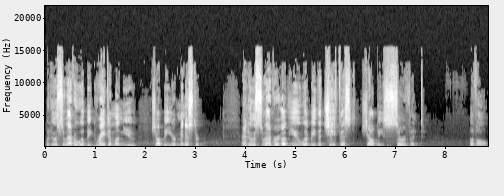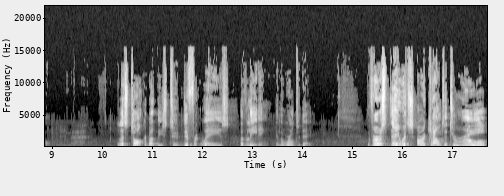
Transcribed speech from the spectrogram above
But whosoever will be great among you shall be your minister, and whosoever of you will be the chiefest shall be servant of all. Let's talk about these two different ways of leading in the world today. The first, they which are accounted to rule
